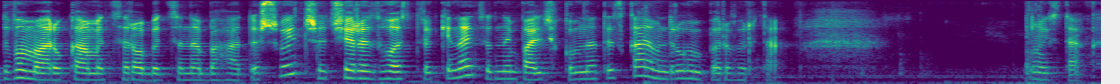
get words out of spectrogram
двома руками це робиться набагато швидше. Через гострий кінець одним пальчиком натискаємо, другим перевертаємо. Ось так.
